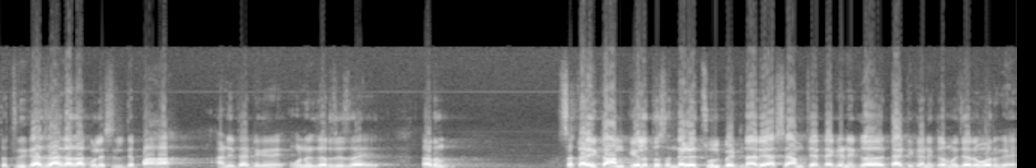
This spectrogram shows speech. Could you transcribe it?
तर तिथे काय जागा दाखवली असेल ते पहा. आणि त्या ठिकाणी होणं गरजेचं आहे. कारण सकाळी काम केलं तर संध्याकाळी चूल पेटणारे असे आमच्या त्या ठिकाणी क- त्या ठिकाणी कर्मचारी वर्ग आहे.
